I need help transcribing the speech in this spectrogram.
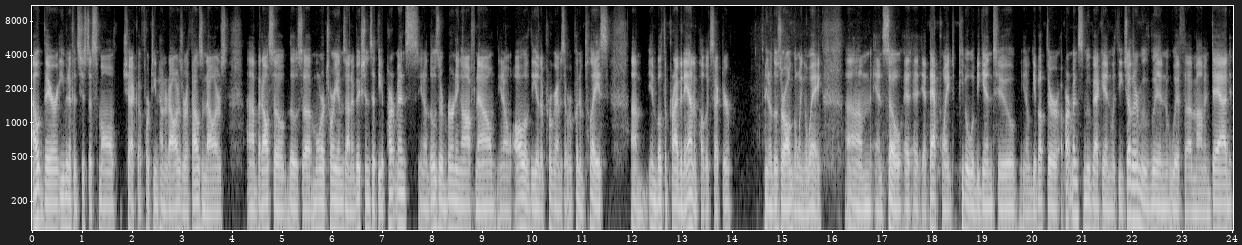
out there even if it's just a small check of $1400 or $1000 uh, but also those uh, moratoriums on evictions at the apartments you know those are burning off now. You know all of the other programs that were put in place um, in both the private and the public sector you know those are all going away. Um, and so at, at, that point people will begin to you know give up their apartments move back in with each other move in with uh, mom and dad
